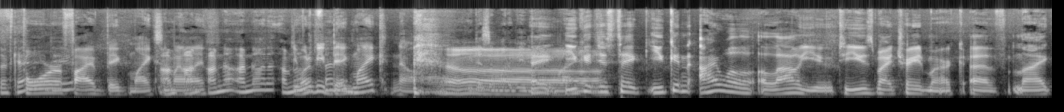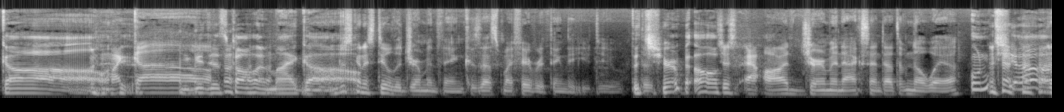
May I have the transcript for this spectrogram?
okay, four or five big mics in I'm, my I'm, life. I'm not. I'm not. I'm Do you want to be. Big Mike? No, he doesn't want to be. Hey, Mike. you could just take. You can. I will allow you to use my trademark of Michael. Oh, Michael. You could just call him Michael. I'm just gonna steal the German thing because that's my favorite thing that you do. the German. Oh, just a odd German accent out of nowhere. und ja,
